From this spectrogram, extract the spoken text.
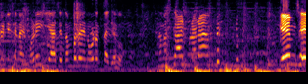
સેલિબ્રિટી છે ને મળી ગયા છે. તમે બધા એને ઓળખતા જહો નમસ્કાર પ્રણામ. કેમ છે?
